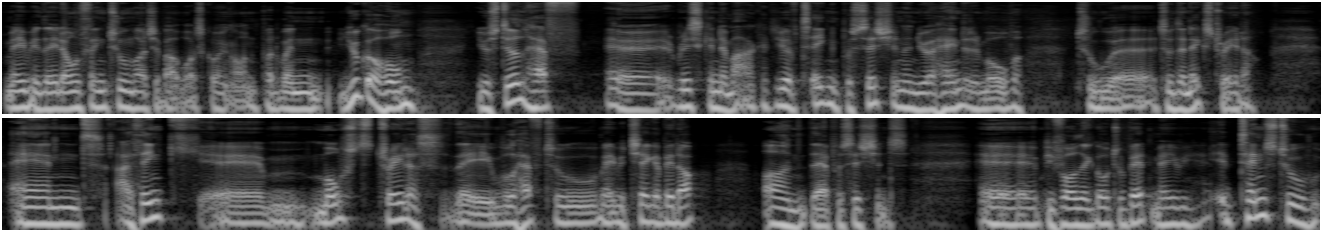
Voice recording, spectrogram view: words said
maybe they don't think too much about what's going on. But when you go home, you still have uh, risk in the market. You have taken position and you have handed them over to uh, to the next trader. And I think um, most traders they will have to maybe check a bit up on their positions uh, before they go to bed. Maybe it tends to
